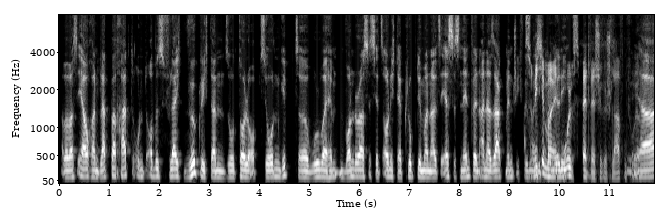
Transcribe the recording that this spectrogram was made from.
aber was er auch an Gladbach hat und ob es vielleicht wirklich dann so tolle Optionen gibt. Äh, Wolverhampton Wanderers ist jetzt auch nicht der Club, den man als erstes nennt, wenn einer sagt, Mensch, ich will Hast du nicht immer in Wolves Bettwäsche geschlafen früher? Ja,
